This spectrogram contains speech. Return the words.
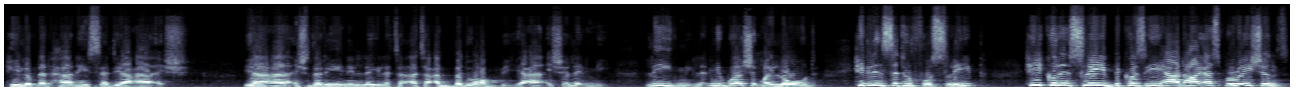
He looked at her and he said, Ya Aish, Ya Aish, darini laylata ata'abbadu rabbi. Ya Aish, let me, leave me, let me worship my Lord. He didn't settle for sleep. He couldn't sleep because he had high aspirations.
